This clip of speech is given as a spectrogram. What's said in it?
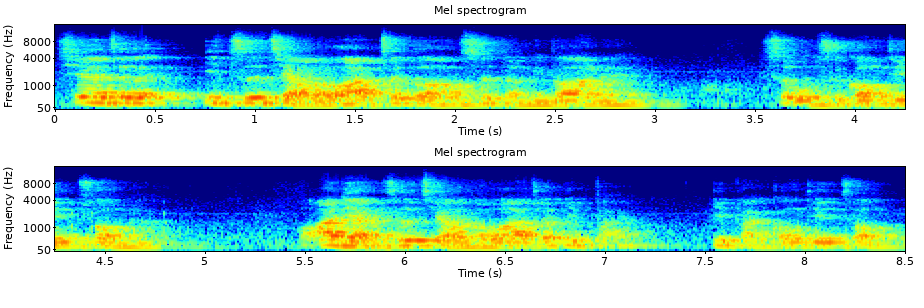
现在这个一只脚的话，这个哈是等于多少呢？是五十公斤重的，啊，两只脚的话就一百一百公斤重，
